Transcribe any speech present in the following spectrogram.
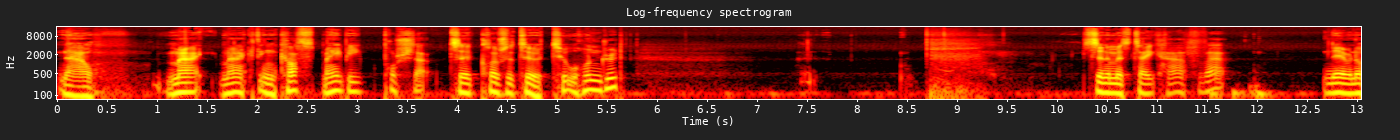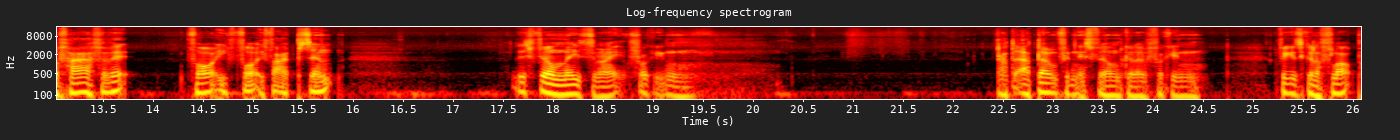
Now mar- marketing costs maybe push that to closer to 200 cinemas take half of that near enough half of it 40 45% this film needs to make fucking I, I don't think this film's gonna fucking I think it's gonna flop.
